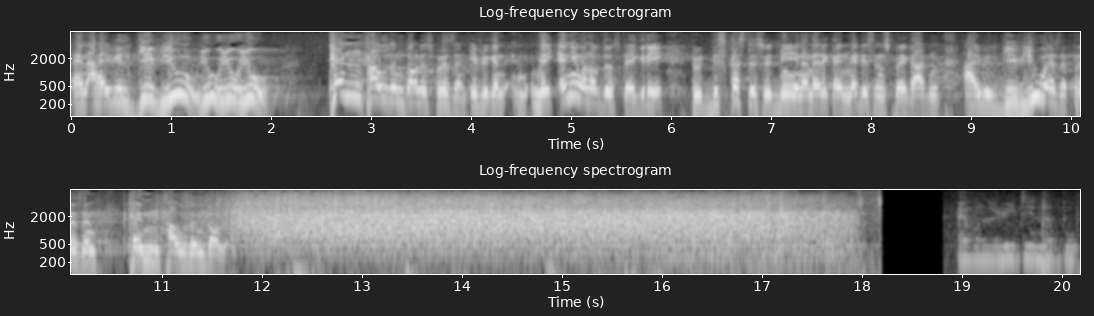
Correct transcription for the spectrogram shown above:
and I will give you, you, you, you, $10,000 present. If you can make any one of those to agree to discuss this with me in America in Madison Square Garden, I will give you as a present $10,000. I was reading a book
